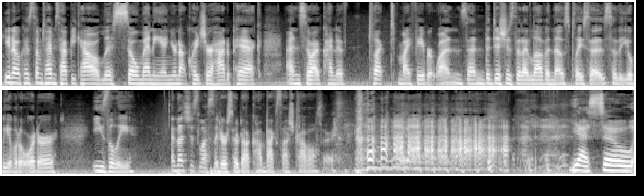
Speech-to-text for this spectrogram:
you know because sometimes Happy Cow lists so many and you're not quite sure how to pick, and so I've kind of plucked my favorite ones and the dishes that I love in those places so that you'll be able to order easily. And that's just lesliedurso.com backslash travel. Sorry. yes, so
